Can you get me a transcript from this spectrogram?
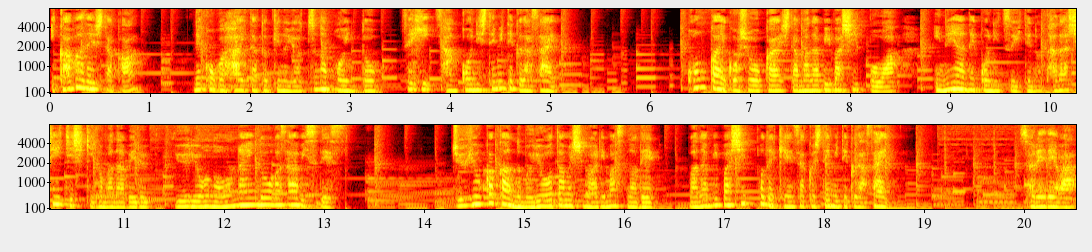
いかがでしたか？猫が吐いた時の4つのポイント、ぜひ参考にしてみてください。今回ご紹介した学び場しっぽは、犬や猫についての正しい知識が学べる有料のオンライン動画サービスです。14日間の無料お試しもありますので、学び場しっぽで検索してみてください。それでは、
